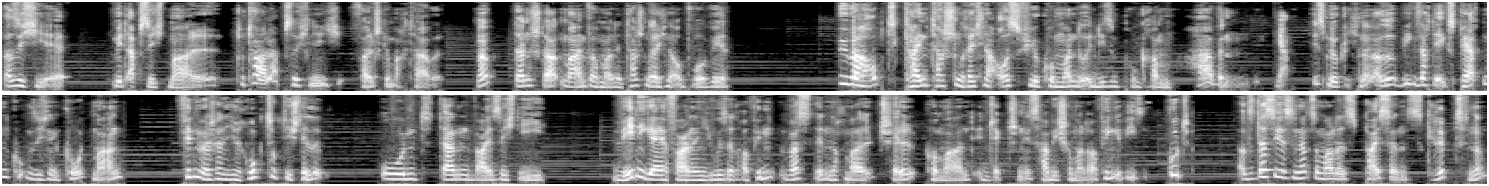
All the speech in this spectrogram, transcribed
was ich hier mit Absicht mal total absichtlich falsch gemacht habe. Na, dann starten wir einfach mal den Taschenrechner, obwohl wir überhaupt kein Taschenrechner-Ausführkommando in diesem Programm haben. Ja, ist möglich. Ne? Also wie gesagt, die Experten gucken sich den Code mal an finden wahrscheinlich ruckzuck die Stelle und dann weise ich die weniger erfahrenen User darauf hin, was denn nochmal Shell Command Injection ist, habe ich schon mal darauf hingewiesen. Gut, also das hier ist ein ganz normales Python-Skript. Ne?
